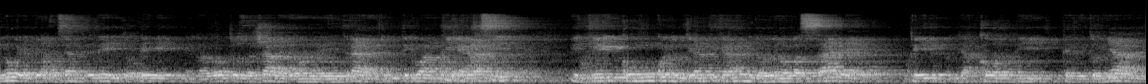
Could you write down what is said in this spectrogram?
noi abbiamo sempre detto che nell'alloggio sociale devono rientrare tutti quanti i casi e che comunque tutti quanti i canoni dovevano passare per gli accordi territoriali,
